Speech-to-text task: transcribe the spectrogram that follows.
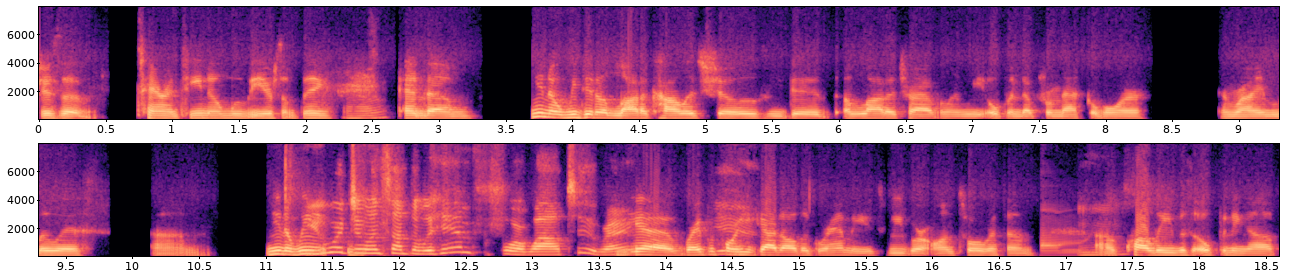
GZA Tarantino movie or something. Uh-huh. And um, you know, we did a lot of college shows. We did a lot of traveling. We opened up for Macklemore and Ryan Lewis. Um, you know, we you were doing something with him for a while too, right? yeah, right before Yeah. he got all the Grammys, we were on tour with him. Uh, Mhm. Kweli was opening up,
